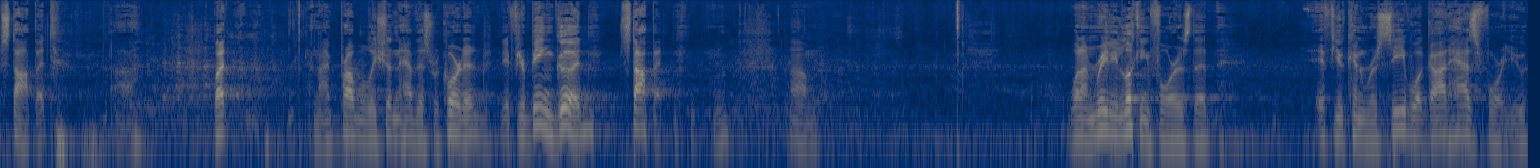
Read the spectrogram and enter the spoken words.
stop it. Uh, but, and I probably shouldn't have this recorded. If you're being good, stop it. Um, what I'm really looking for is that if you can receive what God has for you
